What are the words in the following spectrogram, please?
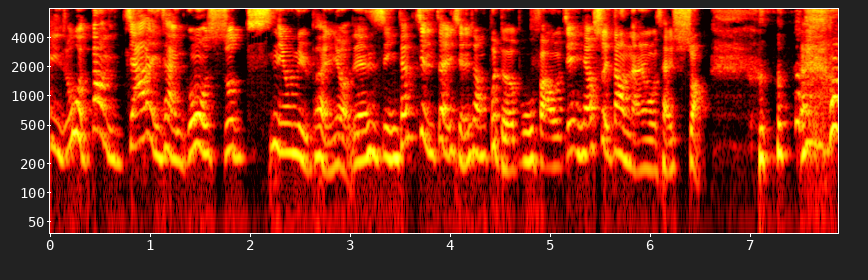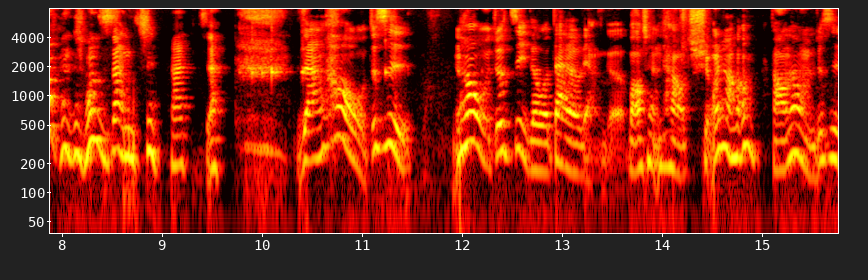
你如果到你家了，你才跟我说是你有女朋友这件事情，他箭在弦上不得不发。我今天一定要睡到男人我才爽，然后我就上去他家，然后就是。然后我就记得我带了两个保险套去，我想说，好，那我们就是，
